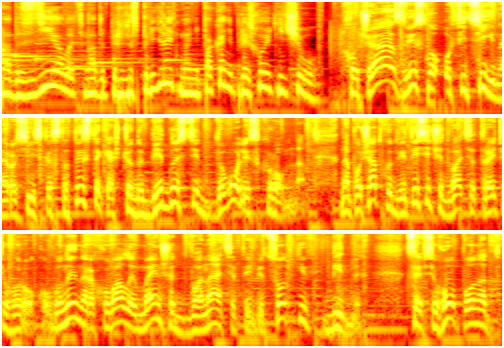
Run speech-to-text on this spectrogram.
надо сделать, надо перераспределить, но пока не происходит ничего. Хоча, звісно, офіційна російська статистика щодо бідності доволі скромна. На початку 2023 року вони нарахували менше 12% бідних. Це всього понад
